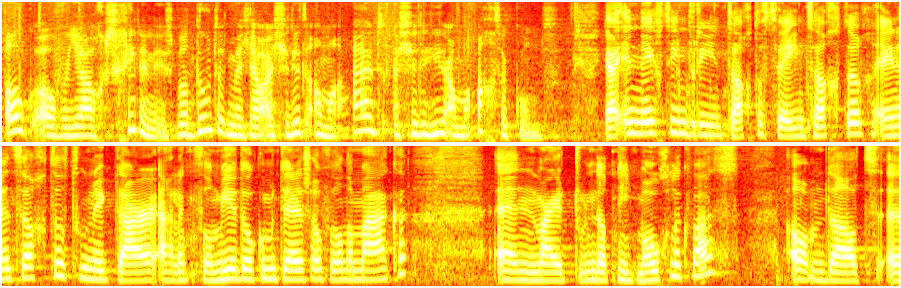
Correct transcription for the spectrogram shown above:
ook over jouw geschiedenis. Wat doet het met jou als je dit allemaal uit, als je er hier allemaal achter komt? Ja, in 1983, 82, 81, toen ik daar eigenlijk veel meer documentaires over wilde maken. En, maar toen dat niet mogelijk was omdat eh,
